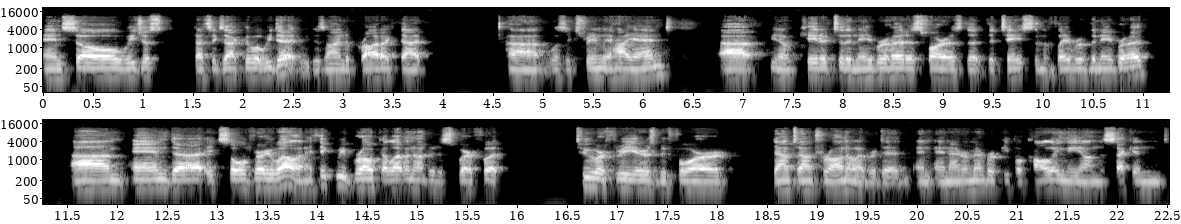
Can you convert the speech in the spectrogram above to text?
And so we just that's exactly what we did. We designed a product that uh, was extremely high end uh, you know, catered to the neighborhood as far as the, the taste and the flavor of the neighborhood. Um, and uh, it sold very well. And I think we broke 1,100 a square foot two or three years before downtown Toronto ever did. And, and I remember people calling me on the second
